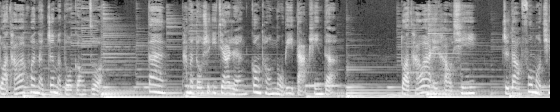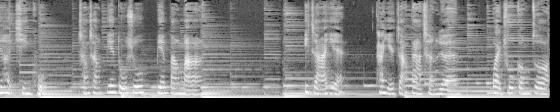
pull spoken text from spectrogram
大头啊换了这么多工作，但他们都是一家人，共同努力打拼的。大头啊的好心，知道父母亲很辛苦，常常边读书边帮忙。一眨眼，他也长大成人，外出工作，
